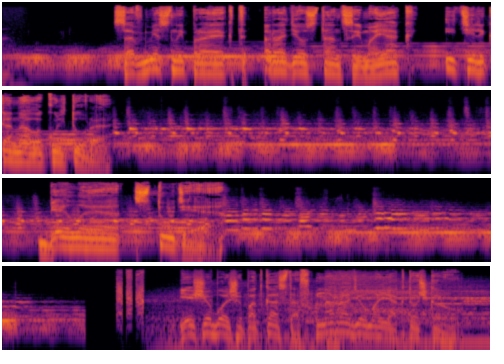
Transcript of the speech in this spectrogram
Совместный проект радиостанции «Маяк» и телеканала «Культура». Белая студия. Еще больше подкастов на радиомаяк.ру.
